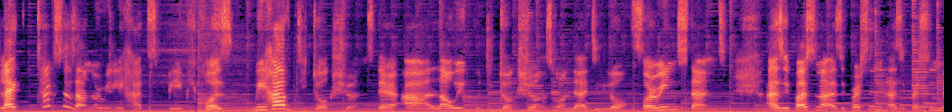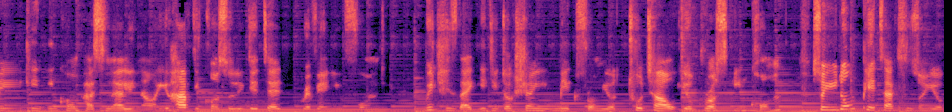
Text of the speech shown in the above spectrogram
like taxes are not really hard to pay because we have deductions. There are allowable deductions under the law. For instance as a person as a person as a person making income personally now you have the consolidated revenue fund which is like a deduction you make from your total your gross income. So you don't pay taxes on your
